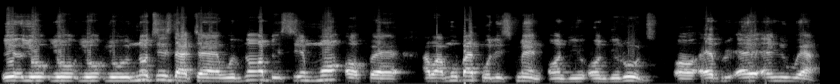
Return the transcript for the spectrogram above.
you you you you notice that uh, we've not been seeing more of uh, our mobile policemen on the on the roads or every uh, anywhere.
